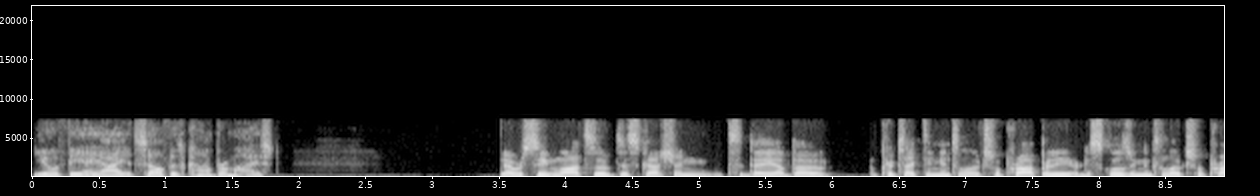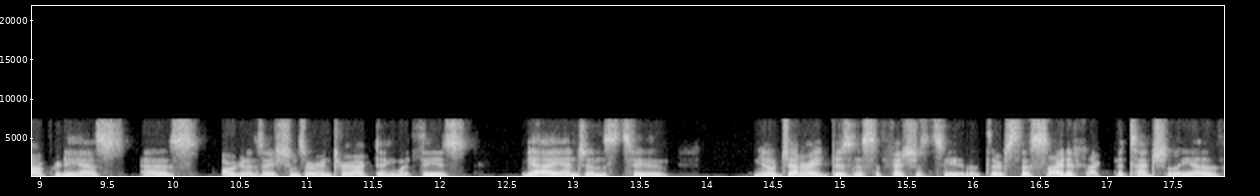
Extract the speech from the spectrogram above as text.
you know, if the AI itself is compromised. Yeah, we're seeing lots of discussion today about protecting intellectual property or disclosing intellectual property as as organizations are interacting with these AI engines to, you know, generate business efficiency. That there's the side effect potentially of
